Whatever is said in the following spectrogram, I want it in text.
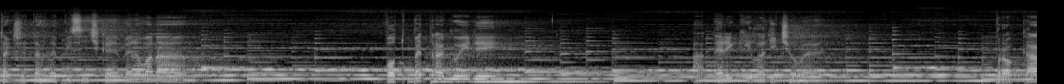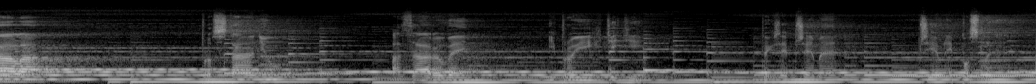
Takže tahle písnička je jmenovaná od Petra Gojdy a Eriky Ladičové pro Kála, pro Stáňu a zároveň i pro jejich děti. Takže přejeme příjemný poslech.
